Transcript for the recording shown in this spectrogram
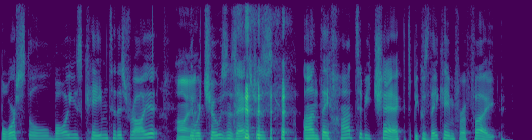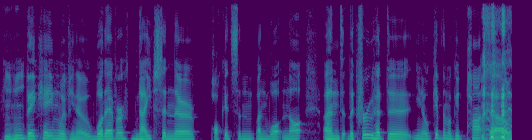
Borstal boys came to this riot. Oh, They were chosen as extras, and they had to be checked because they came for a fight. Mm-hmm. They came with you know whatever knives in their pockets and and whatnot, and the crew had to you know give them a good pat down.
